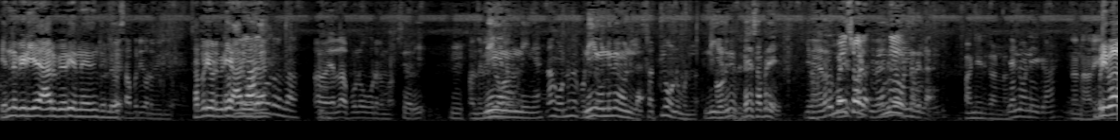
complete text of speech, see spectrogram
என்ன வீடியோ யார் பேரு என்ன ஏதுன்னு சொல்லு. சபரியோட வீடியோ. சபரியோட வீடியோ யாரு கூட? எல்லா பொண்ணும் கூட இருந்தான் சரி. அந்த நீங்க என்ன பண்ணீங்க? நாங்க ஒண்ணுமே நீ ஒண்ணுமே பண்ணல. சத்தியம் ஒண்ணும் பண்ணல. நீ எதுவுமே டேய் சபரி. பண்ணி- எதுவுமே பண்ணது இல்ல பண்ணிருக்கான் என்ன பண்ணிருக்கான் இப்படி வா.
